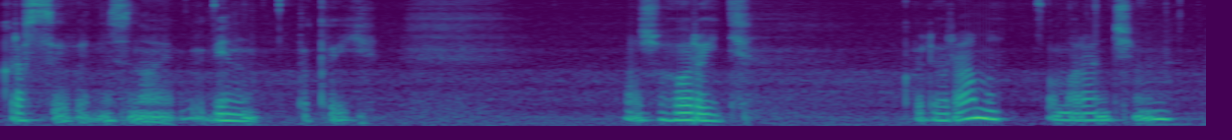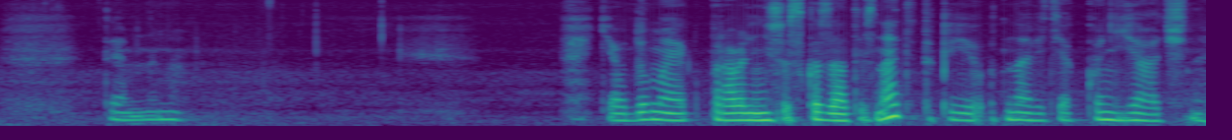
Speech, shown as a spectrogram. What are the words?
красивий, не знаю. Він такий аж горить кольорами помаранчевими, темними. Я думаю, як правильніше сказати, знаєте, такий, от навіть як коньячний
